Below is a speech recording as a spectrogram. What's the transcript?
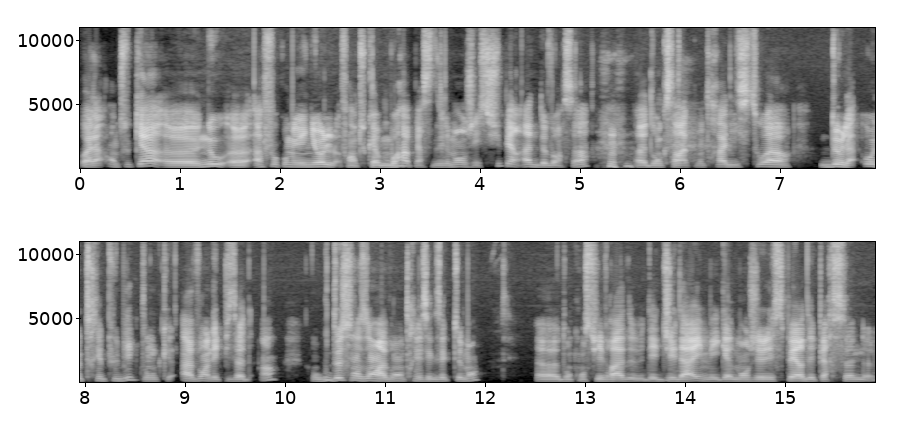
Voilà, en tout cas, euh, nous, euh, à Faucon Millennial, enfin en tout cas moi personnellement, j'ai super hâte de voir ça. Euh, donc ça racontera l'histoire de la Haute République, donc avant l'épisode 1, donc 200 ans avant très exactement. Euh, donc on suivra de- des Jedi, mais également, je l'espère, des personnes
